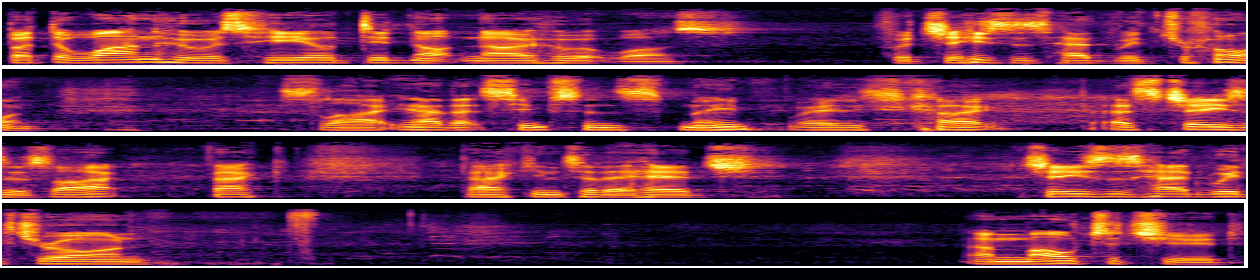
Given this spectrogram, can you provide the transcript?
But the one who was healed did not know who it was, for Jesus had withdrawn. It's like, you know, that Simpsons meme where he's going, that's Jesus, like, back, back into the hedge. Jesus had withdrawn a multitude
